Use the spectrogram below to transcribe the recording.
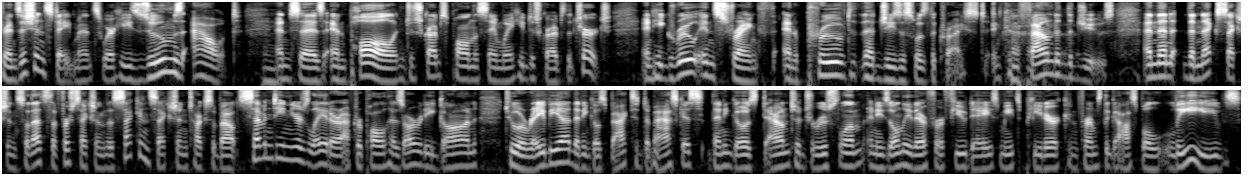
transition statements where he zooms out Hmm. and says, and Paul, and describes Paul in the same way he describes the church. And he grew in strength and proved that Jesus was the Christ and confounded the Jews. And then the next section, so that's the first section. The second section talks about 17 years later, after Paul has already gone to Arabia, then he goes back to Damascus, then he goes down to Jerusalem, and he's only there for a few days, meets Peter, confirms the gospel, leaves,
